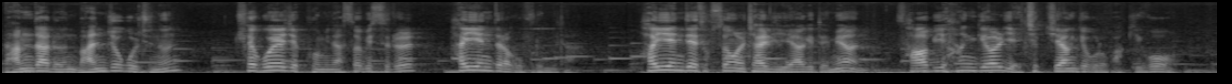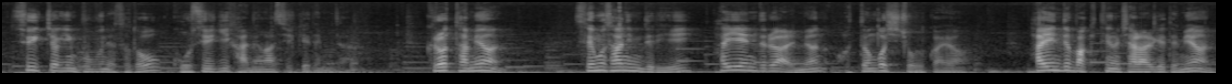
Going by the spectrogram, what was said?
남다른 만족을 주는 최고의 제품이나 서비스를 하이엔드라고 부릅니다. 하이엔드의 속성을 잘 이해하게 되면 사업이 한결 예측 지향적으로 바뀌고 수익적인 부분에서도 고수익이 가능할 수 있게 됩니다. 그렇다면 세무사님들이 하이엔드를 알면 어떤 것이 좋을까요? 하이엔드 마케팅을 잘 알게 되면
